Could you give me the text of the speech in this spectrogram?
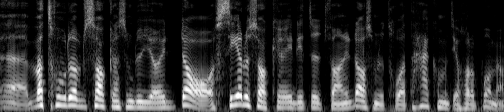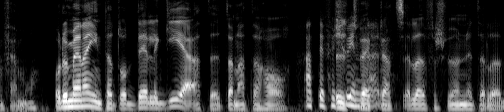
Eh, vad tror du av sakerna som du gör idag? Ser du saker i ditt utförande idag som du tror att det här kommer inte jag hålla på med om fem år? Och då menar jag inte att du har delegerat utan att det har Att det utvecklats eller försvunnit eller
